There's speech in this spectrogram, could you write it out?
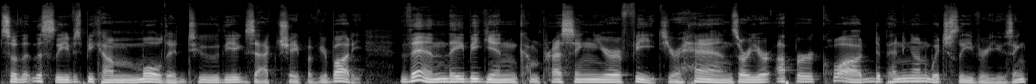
so that the sleeves become molded to the exact shape of your body. Then they begin compressing your feet, your hands, or your upper quad, depending on which sleeve you're using,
